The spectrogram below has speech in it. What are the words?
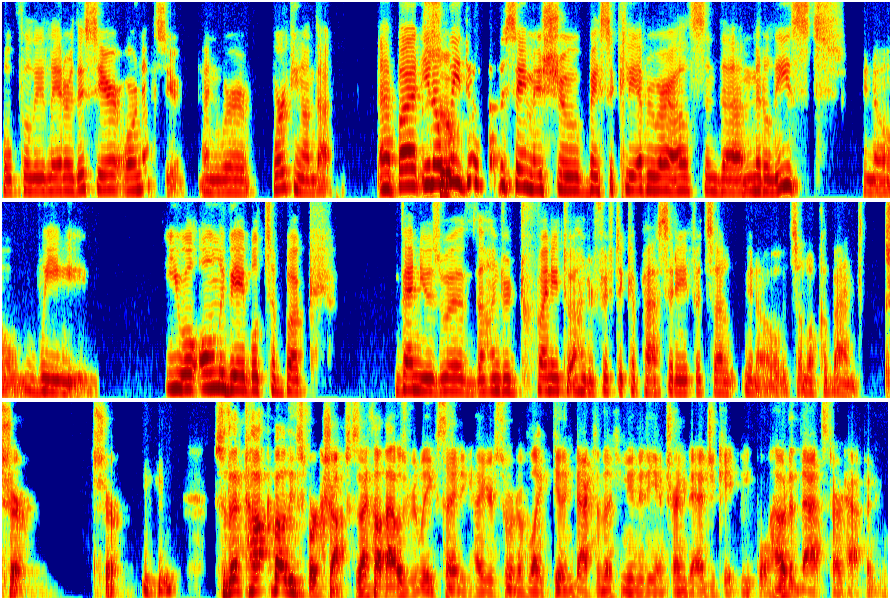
hopefully later this year or next year. And we're working on that. Uh, but you know, So- we do have the same issue basically everywhere else in the Middle East. You know, we you will only be able to book venues with 120 to 150 capacity if it's a you know it's a local band. Sure. Sure. Mhm. So then talk about these workshops because I thought that was really exciting how you're sort of like giving back to the community and trying to educate people. How did that start happening?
